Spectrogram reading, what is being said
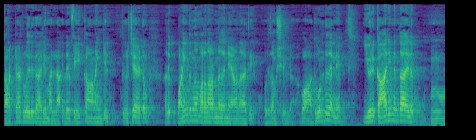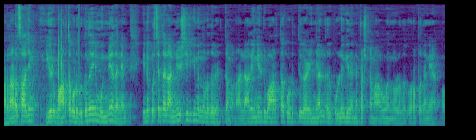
കറക്റ്റായിട്ടുള്ള ഒരു കാര്യമല്ല. ഇതൊരു ഫേക്ക് ആണെങ്കിൽ തീർച്ചയായിട്ടും അത് പണി കിട്ടുന്നത് മറുനാടിന് തന്നെയാണെന്ന കാര്യത്തിൽ ഒരു സംശയമില്ല അപ്പോൾ അതുകൊണ്ട് തന്നെ ഈ ഒരു കാര്യം എന്തായാലും മറുനാടൻ സാജൻ ഈ ഒരു വാർത്ത കൊടുക്കുന്നതിന് മുന്നേ തന്നെ ഇതിനെക്കുറിച്ച് എന്തായാലും അന്വേഷിച്ചിരിക്കുമെന്നുള്ളത് വ്യക്തമാണ്. അല്ലാതെ ഇങ്ങനെ ഒരു വാർത്ത കൊടുത്തു കഴിഞ്ഞാൽ അത് പുള്ളിക്ക് തന്നെ പ്രശ്നമാകുമെന്നുള്ളത് ഉറപ്പ് തന്നെയാണ്.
